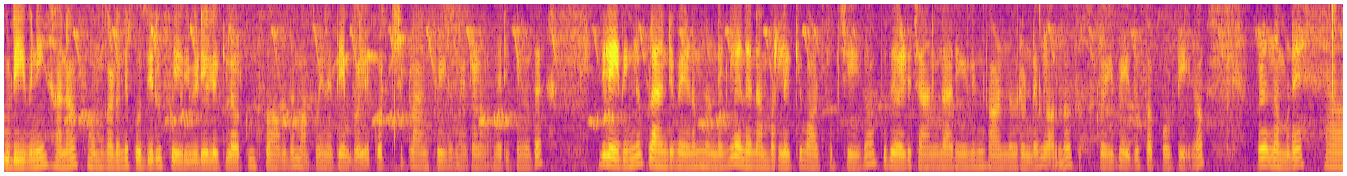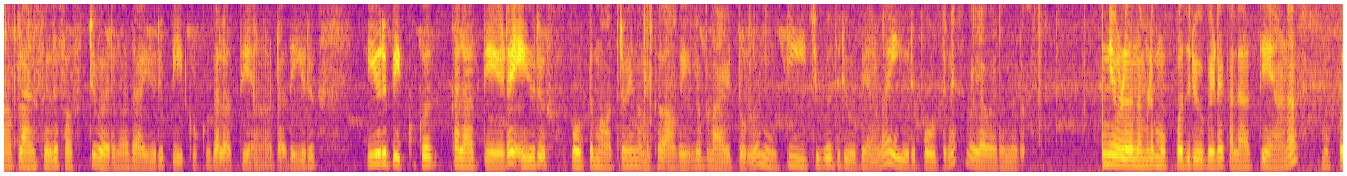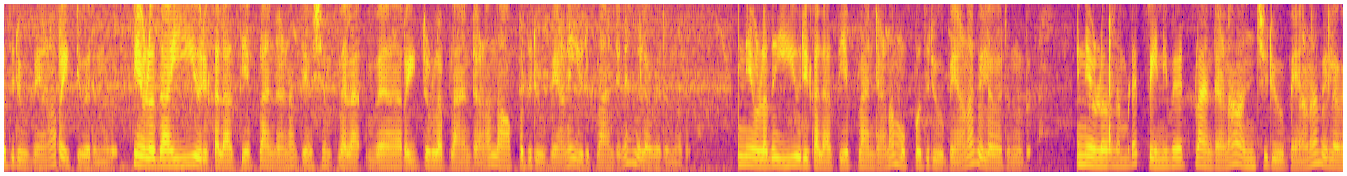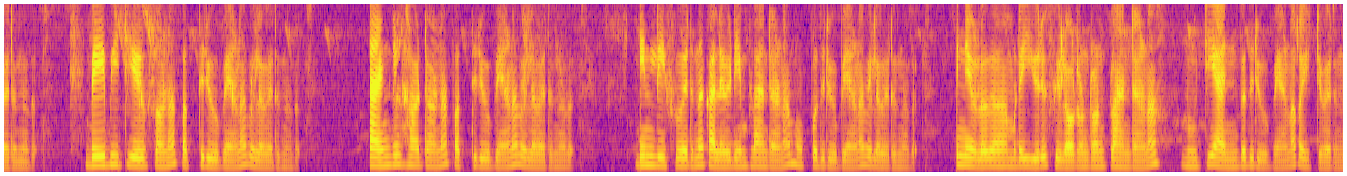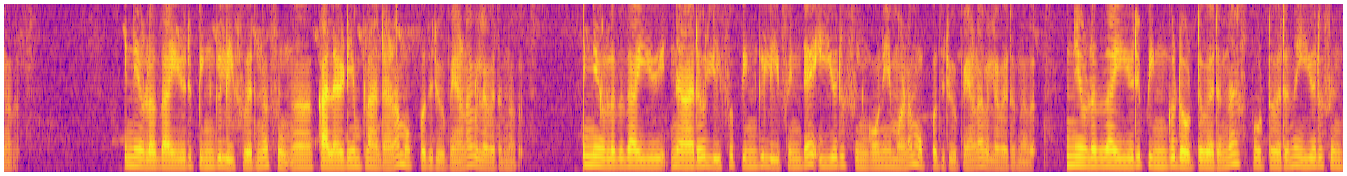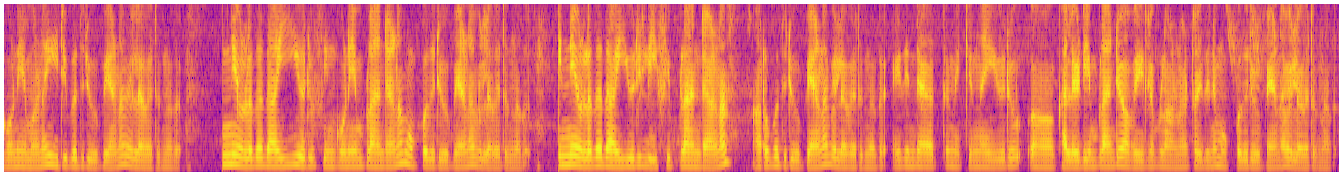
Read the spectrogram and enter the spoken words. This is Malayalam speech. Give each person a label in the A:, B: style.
A: Good evening Hana. ഹോം ഗാർഡന്റെ പുതിയൊരു സെയിൽ വീഡിയോയിലേക്ക് എല്ലാവർക്കും സ്വാഗതം. അപ്പോൾ ഇന്നത്തെ പോലെ കുറച്ച് പ്ലാന്റ്സ് സെയിലുമായിട്ടാണ് വന്നിരിക്കുന്നത്. ഇതിലേതെങ്കിലും പ്ലാന്റ് വേണമെന്നുണ്ടെങ്കിൽ എന്റെ നമ്പറിലേക്ക് വാട്സപ്പ് ചെയ്യുക. പുതിയതായിട്ട് ചാനൽ ആരെങ്കിലും കാണുന്നവരുണ്ടെങ്കിൽ ഒന്ന് സബ്സ്ക്രൈബ് ചെയ്ത് സപ്പോർട്ട് ചെയ്യുക. അപ്പോൾ നമ്മുടെ പ്ലാന്റ്സിൽ ഫസ്റ്റ് വരുന്നത് ഈ ഒരു പീക്കൊക്ക് കലാത്തിയാണ് കേട്ടോ. അത് ഈ ഒരു ഈ ഒരു പീക്കൊക്ക് കലാത്തിയുടെ ഈ ഒരു പോട്ട് മാത്രമേ നമുക്ക് അവൈലബിൾ ആയിട്ടുള്ളൂ. നൂറ്റി രൂപയാണ് ഈ ഒരു പോട്ടിന് വില വരുന്നത്. ഇനിയുള്ളത് നമ്മുടെ മുപ്പത് രൂപയുടെ കലാത്തിയാണ്. മുപ്പത് രൂപയാണ് റേറ്റ് വരുന്നത്. ഇനിയുള്ളത് ഈ ഒരു കലാത്തിയ പ്ലാന്റാണ് അത്യാവശ്യം വില റേറ്റുള്ള പ്ലാന്റാണ് നാൽപ്പത് രൂപയാണ് ഈ ഒരു പ്ലാന്റിന് വില വരുന്നത്. ഇനിയുള്ളത് ഈ ഒരു കലാത്തിയ പ്ലാന്റാണ് മുപ്പത് രൂപയാണ് വില വരുന്നത്. ഇനിയുള്ളത് നമ്മുടെ പെനിവേഡ് പ്ലാന്റാണ് അഞ്ച് രൂപയാണ് വില വരുന്നത്. ബേബി ആണ് പത്ത് രൂപയാണ് വില വരുന്നത്. ആംഗിൾ ആണ് പത്ത് രൂപയാണ് വില വരുന്നത്. ഗ്രീൻ ലീഫ് വരുന്ന കലേഡിയം പ്ലാന്റാണ് മുപ്പത് രൂപയാണ് വില വരുന്നത്. പിന്നെയുള്ളത് നമ്മുടെ ഈ ഒരു ഫിലോഡോണ്ടോൺ പ്ലാന്റാണ് നൂറ്റി അൻപത് രൂപയാണ് റേറ്റ് വരുന്നത്. പിന്നെയുള്ളത് ഈ ഒരു പിങ്ക് ലീഫ് വരുന്ന കലേഡിയം പ്ലാന്റാണ് മുപ്പത് രൂപയാണ് വില വരുന്നത്. പിന്നെയുള്ളത് ഈ നാരോ ലീഫ് പിങ്ക് ലീഫിന്റെ ഈ ഒരു സിങ്കോണിയമാണ് മുപ്പത് രൂപയാണ് വില വരുന്നത്. പിന്നെയുള്ളത് ഈ ഒരു പിങ്ക് ഡോട്ട് വരുന്ന സ്പോട്ട് വരുന്ന ഈ ഒരു സിങ്കോണിയമാണ് ഇരുപത് രൂപയാണ് വില വരുന്നത്. പിന്നെയുള്ളത് ഈ ഒരു സിങ്കോണിയം പ്ലാന്റാണ് മുപ്പത് രൂപയാണ് വില വരുന്നത്. പിന്നെയുള്ളത് ഈ ഒരു ലീഫി പ്ലാന്റ് ആണ് അറുപത് രൂപയാണ് വില വരുന്നത്. ഇതിന്റെ അകത്ത് നിൽക്കുന്ന ഈ ഒരു കലേഡിയം പ്ലാന്റും അവൈലബിൾ ആണ് കേട്ടോ. ഇതിന് മുപ്പത് രൂപയാണ് വില വരുന്നത്.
